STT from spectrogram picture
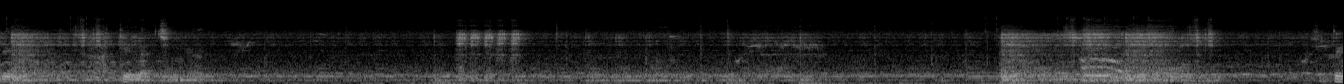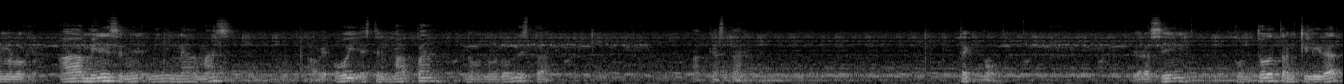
de ah, que la chingada tecnología ah mírense miren, miren nada más a ver hoy este el mapa no no dónde está acá está Tecbo y ahora sí con toda tranquilidad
